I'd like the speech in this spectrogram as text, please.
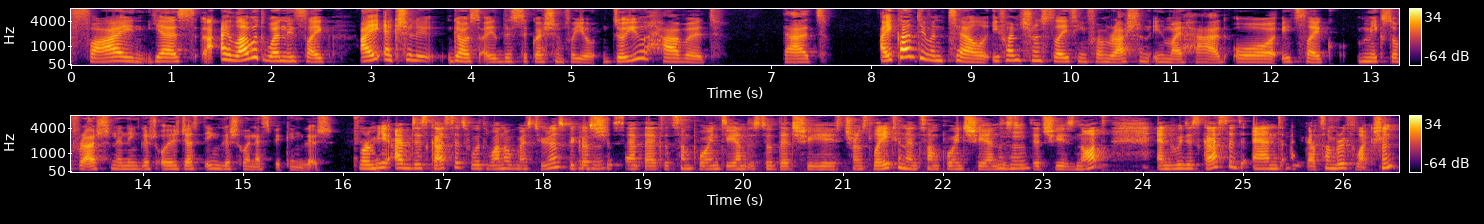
fine. Yes. I love it when it's like, I actually, girls, this is a question for you. Do you have it that I can't even tell if I'm translating from Russian in my head or it's like mix of Russian and English or it's just English when I speak English. For me, I've discussed it with one of my students because mm-hmm. she said that at some point she understood that she is translating, at some point she understood mm-hmm. that she is not. And we discussed it and I got some reflection.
